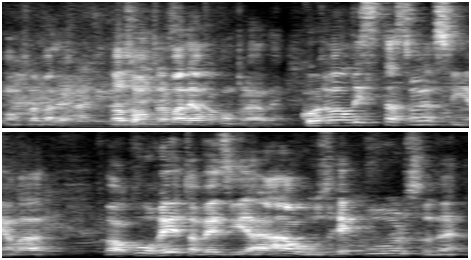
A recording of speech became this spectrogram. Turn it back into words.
vai trabalhar. Nós vamos trabalhar para comprar. Né? Então a licitação é assim, ela vai ocorrer talvez alguns recursos né,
